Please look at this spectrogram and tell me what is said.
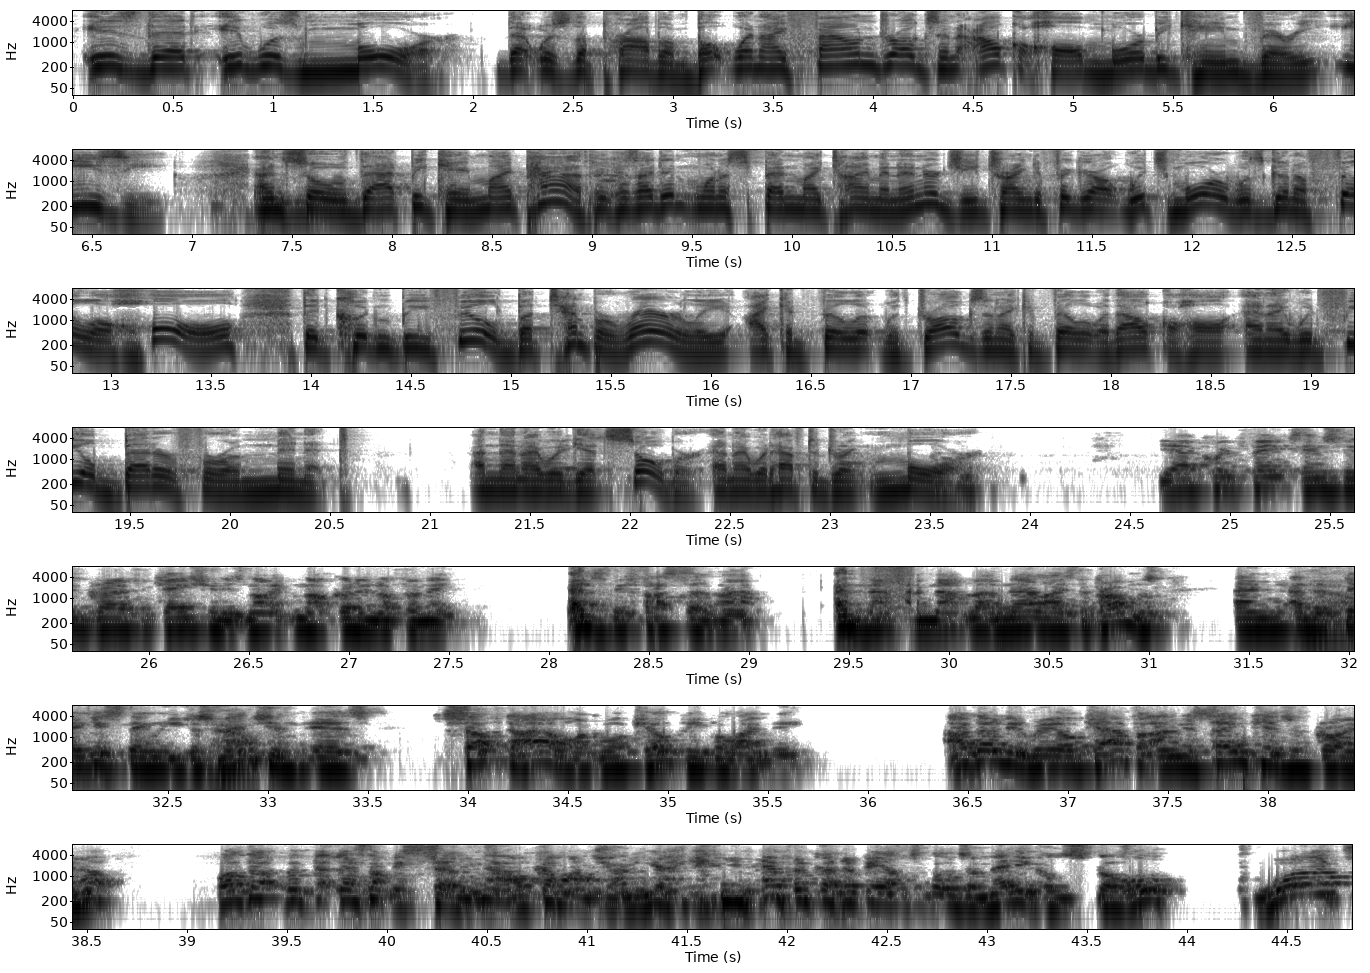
is that it was more that was the problem. But when I found drugs and alcohol, more became very easy. And so that became my path because I didn't want to spend my time and energy trying to figure out which more was going to fill a hole that couldn't be filled. But temporarily, I could fill it with drugs and I could fill it with alcohol, and I would feel better for a minute. And then I would get sober and I would have to drink more. Yeah, quick fix, instant gratification is not not good enough for me. Has to be faster than that. And, that, and, that, and there lies the problems. And, and the biggest thing that you just yeah. mentioned is self dialogue will kill people like me. I've got to be real careful. And the same kids are growing up. Well, let's not be silly now. Come on, Johnny. You're, you're never going to be able to go to medical school. What?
